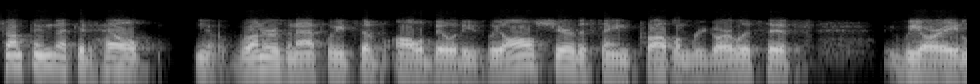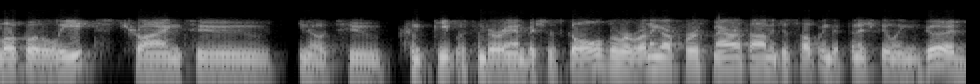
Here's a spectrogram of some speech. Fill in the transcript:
something that could help you know runners and athletes of all abilities. We all share the same problem, regardless if we are a local elite trying to you know to compete with some very ambitious goals, or we're running our first marathon and just hoping to finish feeling good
